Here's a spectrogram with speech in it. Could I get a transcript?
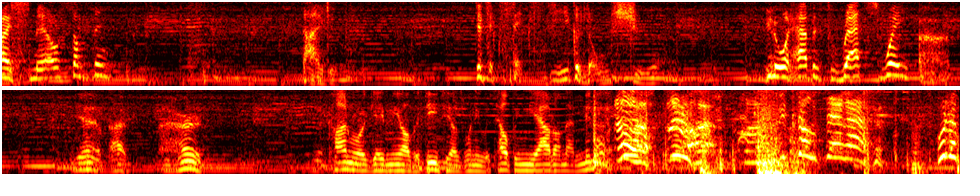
guys smell something? I do. This is sexy You know what happens to rats, Wait. Uh, yeah, I, I heard. Conroy gave me all the details when he was helping me out on that mini. Uh, uh, you so Sarah! Who the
